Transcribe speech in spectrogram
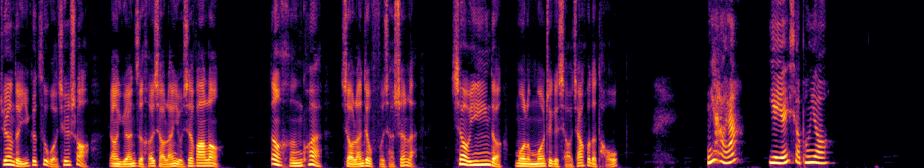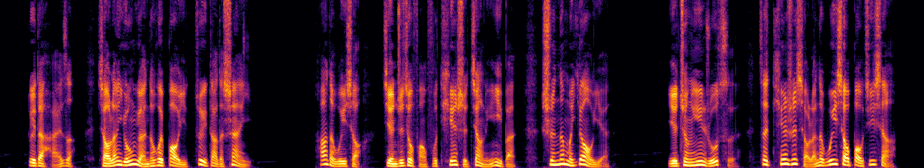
这样的一个自我介绍，让园子和小兰有些发愣。但很快，小兰就俯下身来，笑盈盈的摸了摸这个小家伙的头。“你好呀，野原小朋友。”对待孩子，小兰永远都会报以最大的善意。她的微笑简直就仿佛天使降临一般，是那么耀眼。也正因如此，在天使小兰的微笑暴击下，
